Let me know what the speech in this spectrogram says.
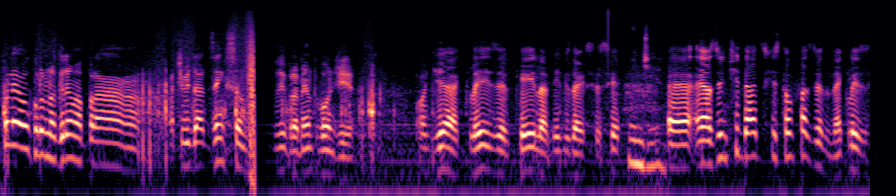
Qual é o cronograma para atividades em Santana do Livramento? Bom dia. Bom dia, Kleiser, Keila, amigos da RCC. Bom dia. É, é as entidades que estão fazendo, né, Kleiser?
